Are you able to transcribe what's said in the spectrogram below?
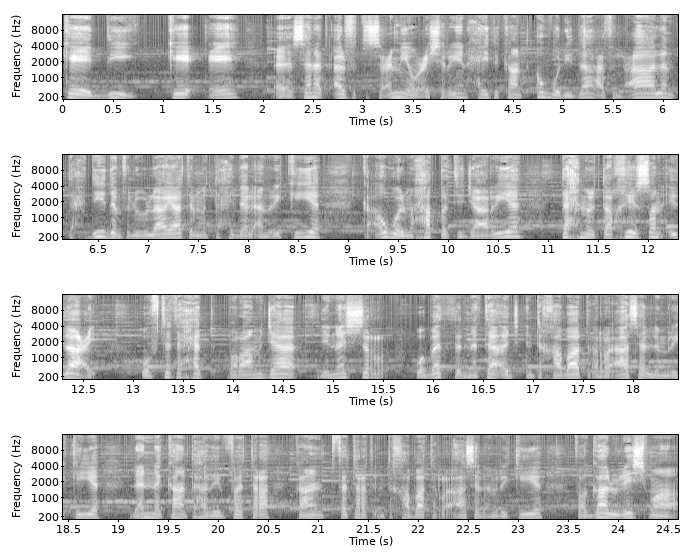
KDKA سنة 1920 حيث كانت أول إذاعة في العالم تحديدا في الولايات المتحدة الأمريكية كأول محطة تجارية تحمل ترخيصا إذاعي وافتتحت برامجها لنشر وبث نتائج انتخابات الرئاسة الأمريكية لأن كانت هذه الفترة كانت فترة انتخابات الرئاسة الأمريكية. فقالوا ليش ما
